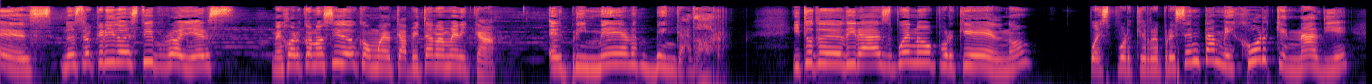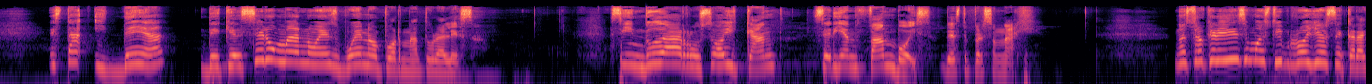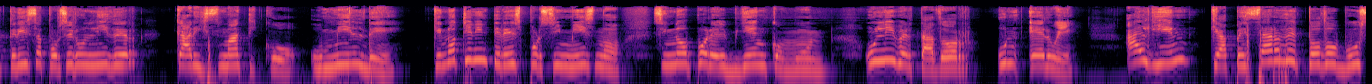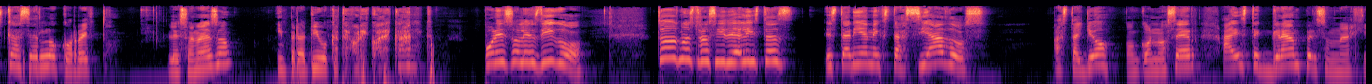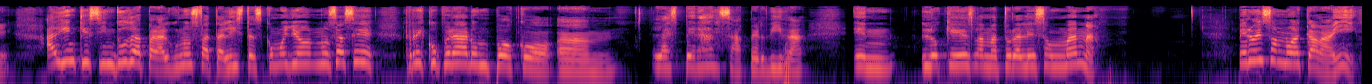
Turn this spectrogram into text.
es. Nuestro querido Steve Rogers, mejor conocido como el Capitán América, el primer Vengador. Y tú te dirás, bueno, ¿por qué él, no? Pues porque representa mejor que nadie esta idea de que el ser humano es bueno por naturaleza. Sin duda, Rousseau y Kant serían fanboys de este personaje. Nuestro queridísimo Steve Rogers se caracteriza por ser un líder carismático, humilde, que no tiene interés por sí mismo, sino por el bien común, un libertador, un héroe, alguien que a pesar de todo busca hacer lo correcto. ¿Le suena eso? Imperativo categórico de Kant. Por eso les digo, todos nuestros idealistas estarían extasiados, hasta yo, con conocer a este gran personaje. Alguien que sin duda para algunos fatalistas como yo nos hace recuperar un poco la esperanza perdida en lo que es la naturaleza humana. Pero eso no acaba ahí.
